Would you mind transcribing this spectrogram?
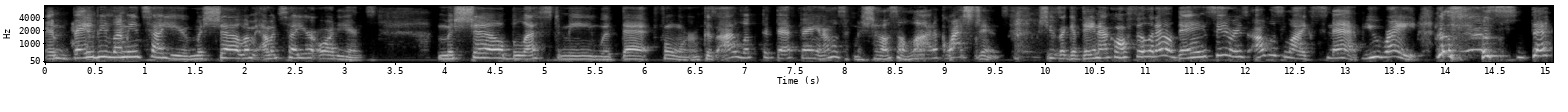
And baby, let me tell you, Michelle, let me I'm gonna tell your audience. Michelle blessed me with that form because I looked at that thing and I was like, Michelle, it's a lot of questions. She's like, if they not gonna fill it out, they ain't serious. I was like, snap, you right. that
